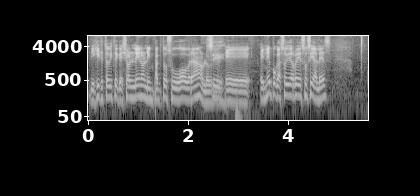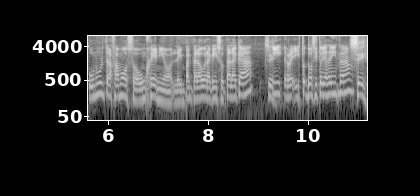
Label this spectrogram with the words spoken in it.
Dijiste esto, viste, que John Lennon le impactó su obra. Lo- Sí. eh, en épocas hoy de redes sociales, un ultra famoso, un genio, le impacta la obra que hizo tal acá. Sí. Y re- histo- dos historias de Instagram. Sí.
